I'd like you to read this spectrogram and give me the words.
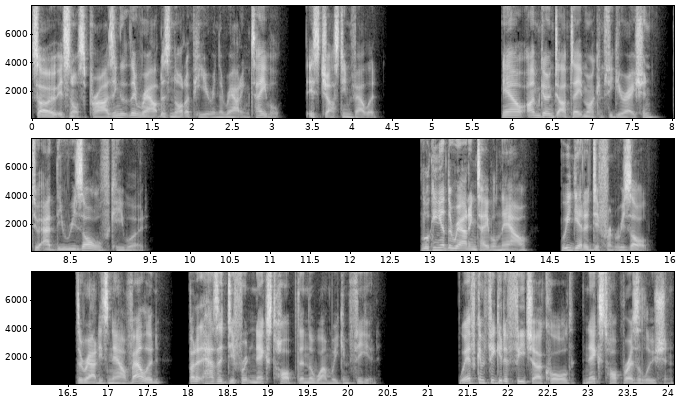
So it's not surprising that the route does not appear in the routing table. It's just invalid. Now I'm going to update my configuration to add the resolve keyword. Looking at the routing table now, we get a different result. The route is now valid, but it has a different next hop than the one we configured. We've configured a feature called next hop resolution.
